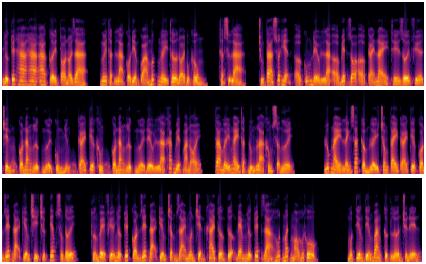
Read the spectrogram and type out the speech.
Nhược Tuyết ha ha ha cười to nói ra, ngươi thật là có điểm quá mức ngây thơ đói bụng không, thật sự là, chúng ta xuất hiện ở cũng đều là ở biết rõ ở cái này thế giới phía trên có năng lực người cùng những cái kia không có năng lực người đều là khác biệt mà nói, ta mấy ngày thật đúng là không sợ ngươi. Lúc này lãnh sát cầm lấy trong tay cái kia con giết đại kiếm chỉ trực tiếp xông tới, hướng về phía nhược tuyết con giết đại kiếm chậm rãi muốn triển khai tưởng tượng đem nhược tuyết ra hút mất máu hút khô. Một tiếng tiếng vang cực lớn truyền đến.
